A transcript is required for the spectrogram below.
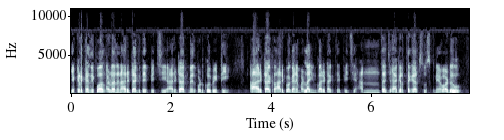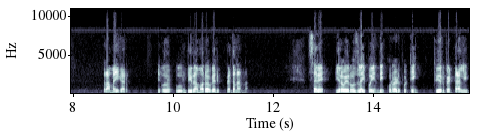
ఎక్కడ కందిపోతాడని అరిటాకు తెప్పించి అరిటాకు మీద పడుకోబెట్టి ఆ అరిటాకు ఆరిపోగానే మళ్ళా ఇంకో అరిటాకు తెప్పించి అంత జాగ్రత్తగా చూసుకునేవాడు రామయ్య గారు. ఎవరు? ఎన్టీ రామారావు గారి పెదనాన్న. సరే ఇరవై రోజులు అయిపోయింది కుర్రాడు పుట్టి పేరు పెట్టాలి.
